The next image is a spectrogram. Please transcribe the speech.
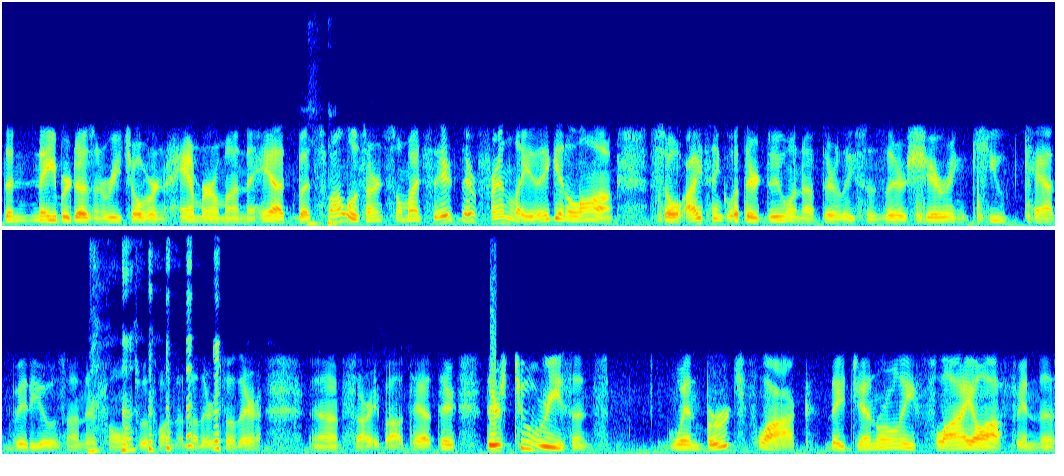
the neighbor doesn't reach over and hammer them on the head. But swallows aren't so much. They're they're friendly. They get along. So I think what they're doing up there, Lisa, is they're sharing cute cat videos on their phones with one another. So they're, uh, I'm sorry about that. There, there's two reasons. When birds flock, they generally fly off in the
